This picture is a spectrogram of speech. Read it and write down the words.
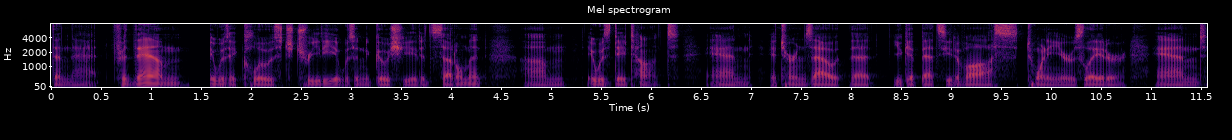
than that. For them, it was a closed treaty. It was a negotiated settlement. Um, it was detente. And it turns out that you get Betsy DeVos 20 years later, and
